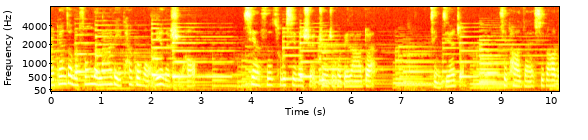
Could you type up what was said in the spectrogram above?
而干燥的风的拉力太过猛烈的时候，线丝粗细的水柱就会被拉断。紧接着，气泡在细胞里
